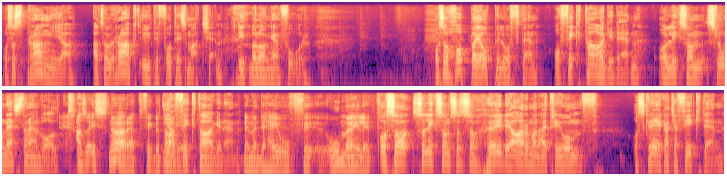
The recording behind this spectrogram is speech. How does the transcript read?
Och så sprang jag, alltså rakt ut i fotismatchen, dit ballongen for. Och så hoppade jag upp i luften och fick tag i den och liksom slog nästan en volt. Alltså i snöret fick du tag Jag i. fick tag i den. Nej men det här är ju omöjligt. Och så, så liksom så, så höjde jag armarna i triumf och skrek att jag fick den.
